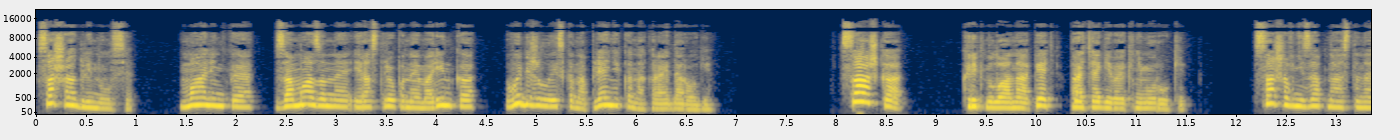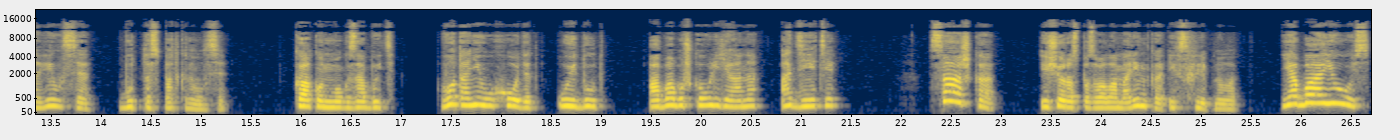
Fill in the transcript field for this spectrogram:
Саша оглянулся. Маленькая, замазанная и растрепанная Маринка выбежала из конопляника на край дороги. «Сашка!» — крикнула она опять, протягивая к нему руки. Саша внезапно остановился, будто споткнулся. Как он мог забыть? Вот они уходят, уйдут, а бабушка Ульяна, а дети? «Сашка!» — еще раз позвала Маринка и всхлипнула. «Я боюсь!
